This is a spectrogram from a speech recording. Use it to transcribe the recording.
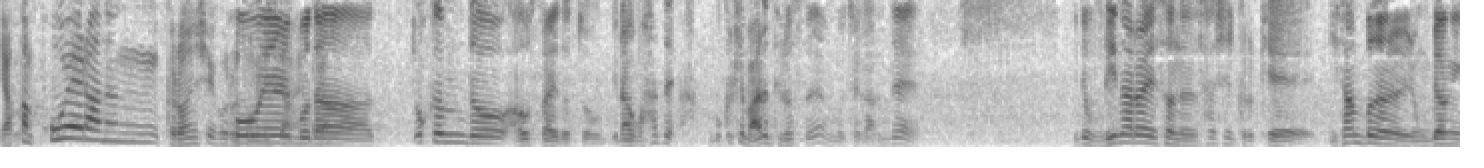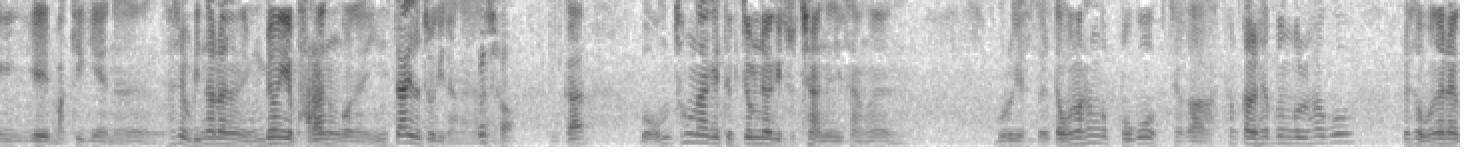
약간 포에라는 그런 식으로? 포엘보다 조금 더 아웃사이더 쪽이라고 하대 뭐 그렇게 말을 들었어요 뭐 제가 근데 근데 우리나라에서는 사실 그렇게 2, 3번을 용병에게 맡기기에는 사실 우리나라는 용병에게 바라는 거는 인사이더 쪽이잖아요 그렇죠. 그러니까 뭐 엄청나게 득점력이 좋지 않은 이상은 모르겠어요 일단 오늘 한거 보고 제가 평가를 해본 걸로 하고 그래서 오늘의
